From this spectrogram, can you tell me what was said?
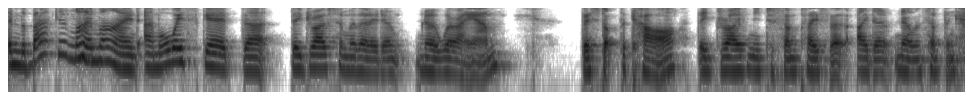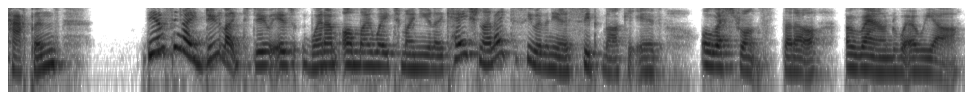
in the back of my mind, I'm always scared that they drive somewhere that I don't know where I am. They stop the car. They drive me to some place that I don't know and something happens. The other thing I do like to do is when I'm on my way to my new location, I like to see where the nearest supermarket is or restaurants that are around where we are.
